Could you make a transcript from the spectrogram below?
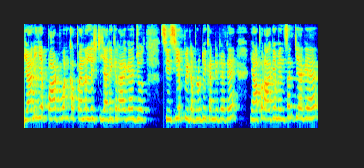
यानी ये पार्ट वन का पैनल लिस्ट जारी कराया गया है, जो C C F P W D candidate है। यहाँ पर आगे मेंशन किया गया है,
